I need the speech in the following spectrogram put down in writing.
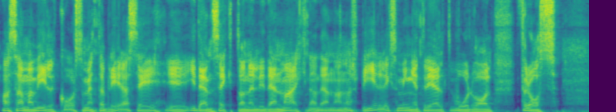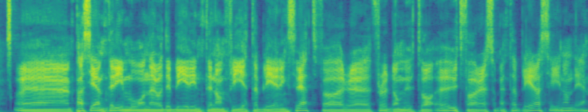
ha samma villkor som etablerar sig i, i den sektorn eller i den marknaden. Annars blir det liksom inget reellt vårdval för oss Eh, patienter, invånare och det blir inte någon fri etableringsrätt för, eh, för de eh, utförare som etablerar sig inom det.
